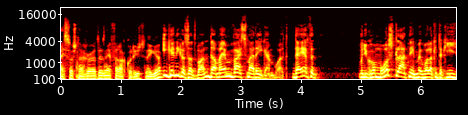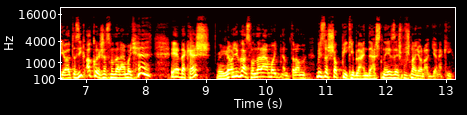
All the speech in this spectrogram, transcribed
Vice-osnak öltöznél fel, akkor is, igen. Igen, igazad van, de a Miami Vice már régen volt. De érted, mondjuk ha most látnék meg valakit, aki így öltözik, akkor is azt mondanám, hogy "Heh, érdekes. Igen. de mondjuk azt mondanám, hogy nem tudom, biztos sok Peaky Blinders néz, és most nagyon adja neki.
